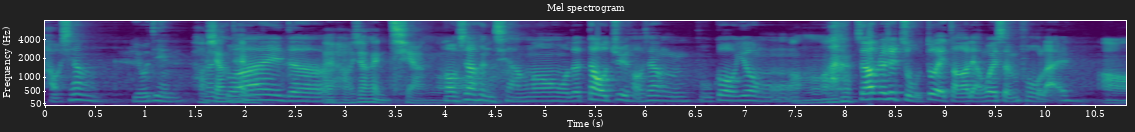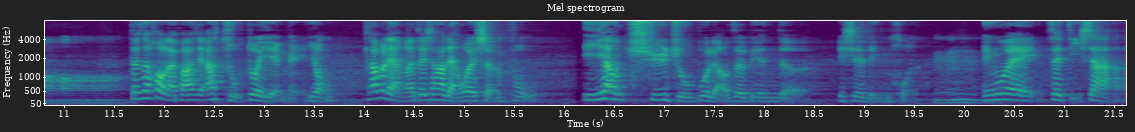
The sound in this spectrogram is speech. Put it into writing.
好像有点怪怪的，哎，好像很强哦，好像很强哦，我的道具好像不够用哦，哦所以他们就去组队找了两位神父来。哦，但是后来发现啊，组队也没用，他们两个再加上两位神父，一样驱逐不了这边的。一些灵魂，嗯，因为在底下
